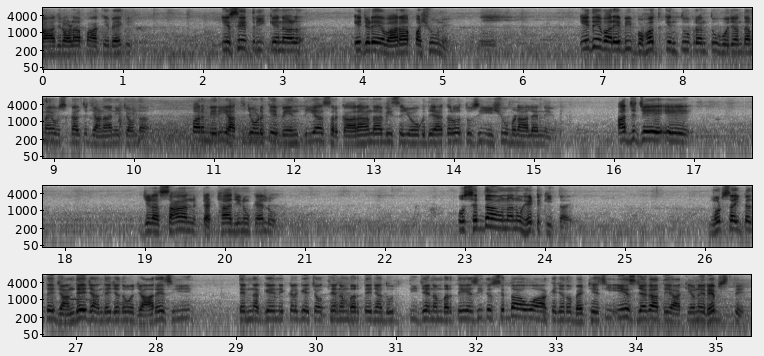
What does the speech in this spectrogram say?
ਰਾਜ ਰੌਲਾ ਪਾ ਕੇ ਬਹਿ ਗਏ। ਇਸੇ ਤਰੀਕੇ ਨਾਲ ਇਹ ਜਿਹੜੇ ਅਵਾਰਾ ਪਸ਼ੂ ਨੇ ਇਹਦੇ ਬਾਰੇ ਵੀ ਬਹੁਤ ਕਿੰਤੂ ਪਰੰਤੂ ਹੋ ਜਾਂਦਾ, ਮੈਂ ਉਸ ਗੱਲ 'ਚ ਜਾਣਾ ਨਹੀਂ ਚਾਹੁੰਦਾ। ਪਰ ਮੇਰੀ ਹੱਥ ਜੋੜ ਕੇ ਬੇਨਤੀ ਆ, ਸਰਕਾਰਾਂ ਦਾ ਵੀ ਸਹਿਯੋਗ ਦਿਆ ਕਰੋ, ਤੁਸੀਂ ਇਸ਼ੂ ਬਣਾ ਲੈਂਦੇ ਹੋ। ਅੱਜ ਜੇ ਇਹ ਜਿਹੜਾ ਸਾਨ ਠੱਠਾ ਜਿਹਨੂੰ ਕਹਿ ਲਓ, ਉਹ ਸਿੱਧਾ ਉਹਨਾਂ ਨੂੰ ਹਿੱਟ ਕੀਤਾ ਹੈ ਮੋਟਰਸਾਈਕਲ ਤੇ ਜਾਂਦੇ ਜਾਂਦੇ ਜਦੋਂ ਉਹ ਜਾ ਰਹੇ ਸੀ, ਤਿੰਨ ਅੱਗੇ ਨਿਕਲ ਗਏ, ਚੌਥੇ ਨੰਬਰ ਤੇ ਜਾਂ ਦੂ, ਤੀਜੇ ਨੰਬਰ ਤੇ ਅਸੀਂ ਤੇ ਸਿੱਧਾ ਉਹ ਆ ਕੇ ਜਦੋਂ ਬੈਠੇ ਸੀ, ਇਸ ਜਗ੍ਹਾ ਤੇ ਆ ਕੇ ਉਹਨੇ ਰਿਬਸ ਤੇ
